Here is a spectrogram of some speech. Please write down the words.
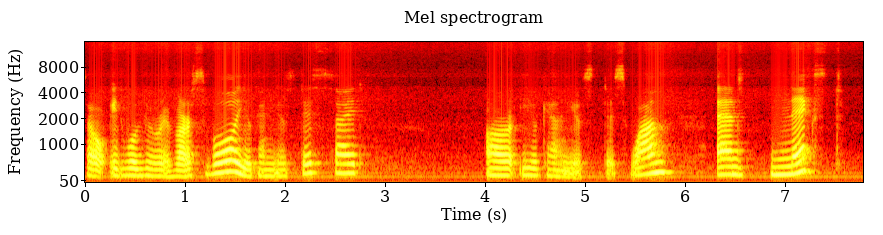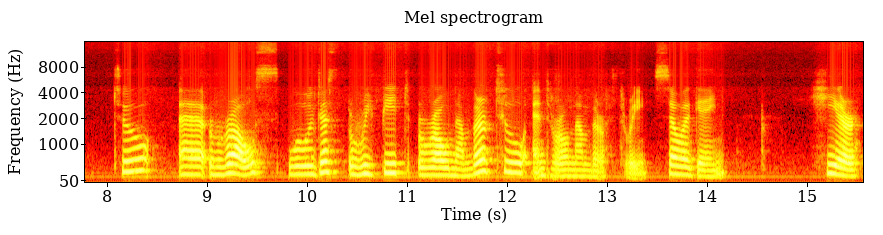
So it will be reversible. You can use this side or you can use this one. And next two uh, rows we will just repeat row number two and row number three. So again here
